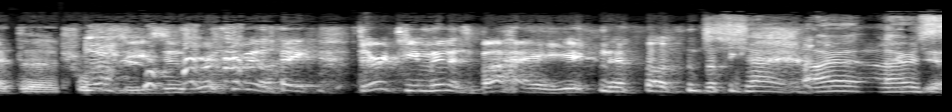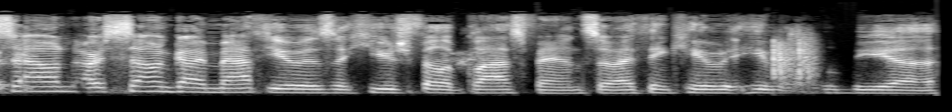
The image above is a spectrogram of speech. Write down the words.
at the Four Yeah. Seasons, where they'll be like 13 minutes by, you know. Like- our our Yeah. sound our sound guy Matthew is a huge Philip Glass fan, so I think he would he would be uh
